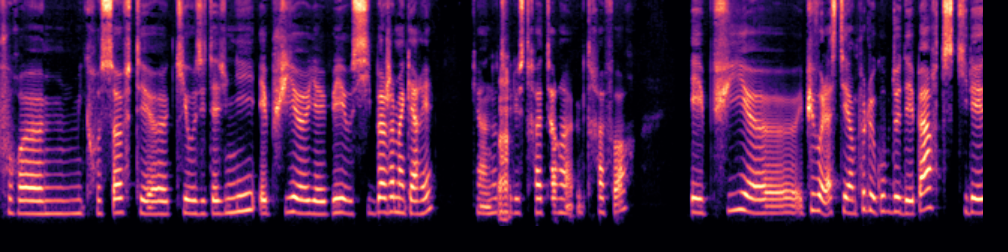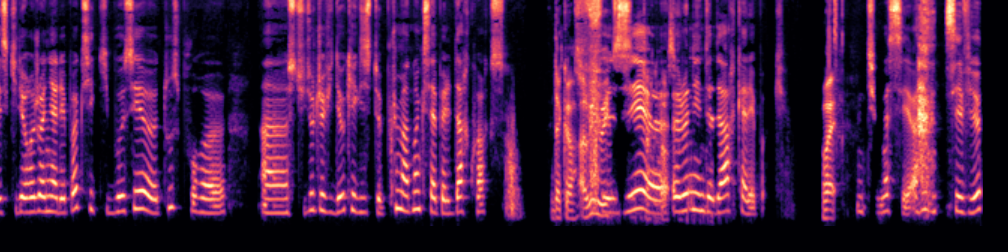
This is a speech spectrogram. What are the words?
pour Microsoft et qui est aux États-Unis. Et puis il y avait aussi Benjamin Carré, qui est un autre Ah. illustrateur ultra fort. Et puis, euh, et puis voilà, c'était un peu le groupe de départ. Ce qui les, ce qui les rejoignait à l'époque, c'est qu'ils bossaient euh, tous pour euh, un studio de jeux vidéo qui n'existe plus maintenant, qui s'appelle Darkworks. D'accord. Ah oui, oui. faisait. Alone in the Dark à l'époque. Ouais. Donc tu vois, c'est c'est vieux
